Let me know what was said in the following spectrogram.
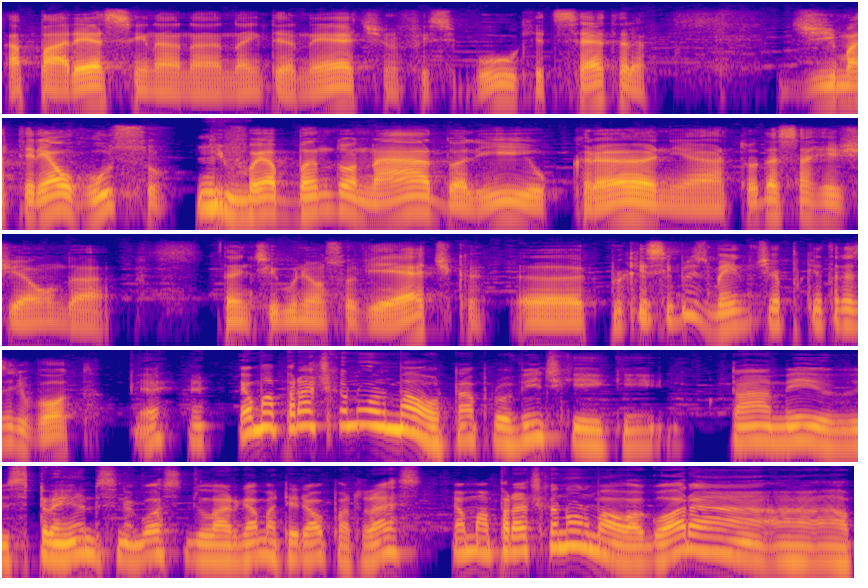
aparecem na, na, na internet, no Facebook, etc de material russo uhum. que foi abandonado ali, Ucrânia, toda essa região da, da antiga União Soviética, uh, porque simplesmente não tinha por que trazer de volta. É, é. é uma prática normal, tá? Pro ouvinte que, que tá meio estranhando esse negócio de largar material para trás, é uma prática normal. Agora, a, a,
